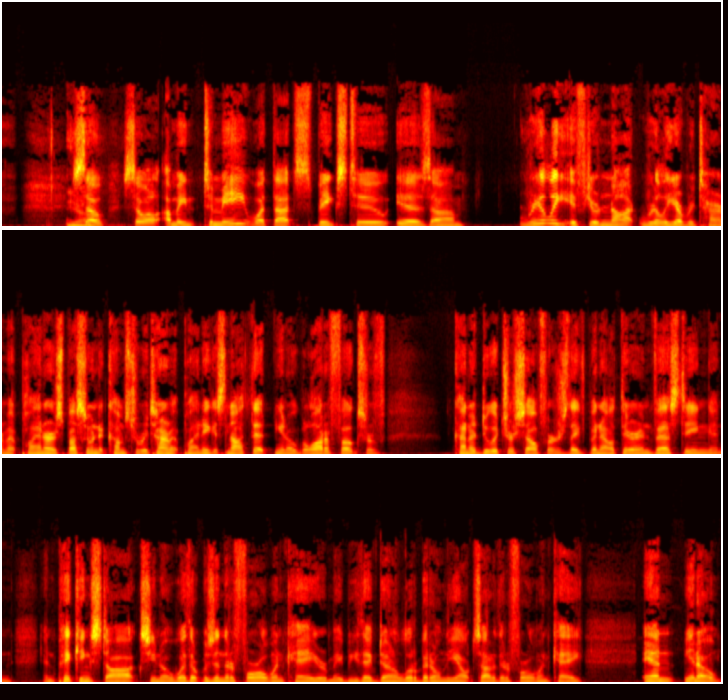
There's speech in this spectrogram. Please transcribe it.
Yeah. So, so I mean, to me, what that speaks to is um, really if you're not really a retirement planner, especially when it comes to retirement planning, it's not that you know a lot of folks are kind of do-it-yourselfers. They've been out there investing and and picking stocks, you know, whether it was in their 401k or maybe they've done a little bit on the outside of their 401k, and you know,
